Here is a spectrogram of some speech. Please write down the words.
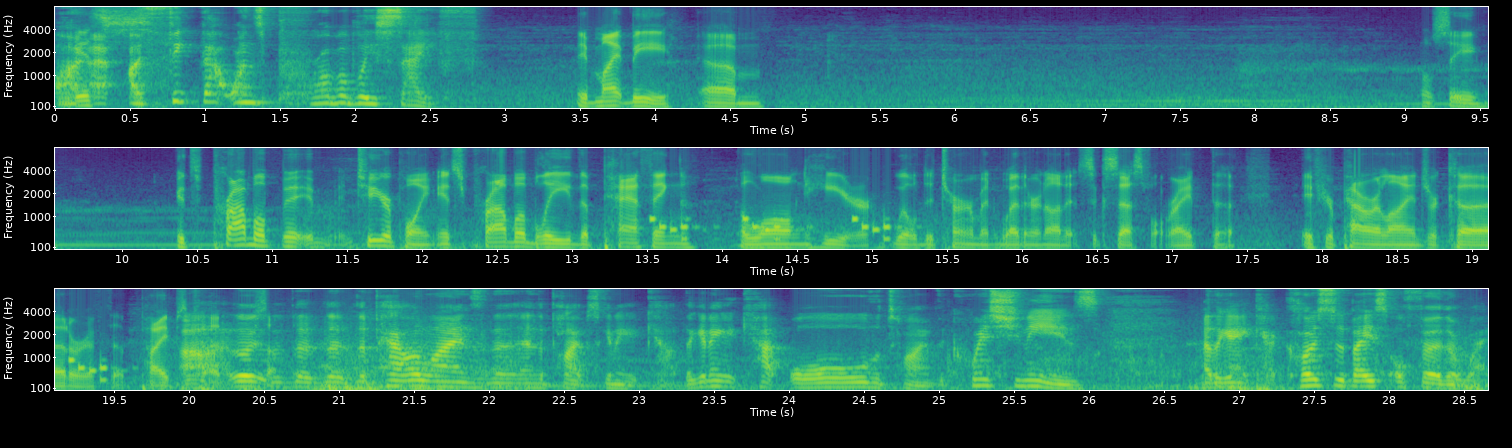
I, I, it's, I think that one's probably safe. it might be. Um, we'll see. It's probably, to your point, it's probably the pathing along here will determine whether or not it's successful, right? The if your power lines are cut or if the pipes Uh, cut. The, the, the power lines and the, and the pipes are going to get cut. They're going to get cut all the time. The question is, are they going to get cut close to the base or further away?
